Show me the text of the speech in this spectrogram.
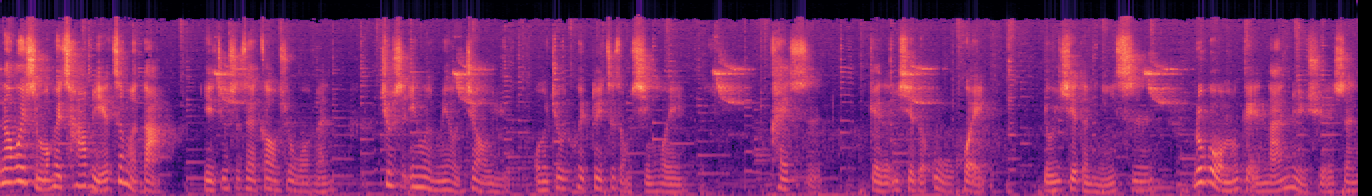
那为什么会差别这么大？也就是在告诉我们，就是因为没有教育，我们就会对这种行为开始给了一些的误会，有一些的迷失。如果我们给男女学生，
